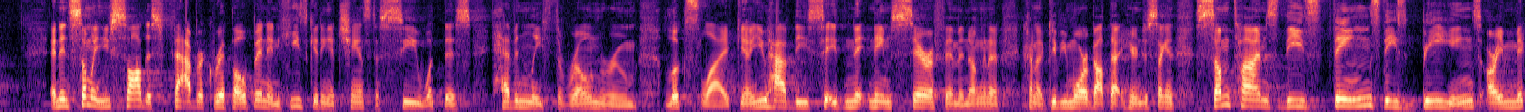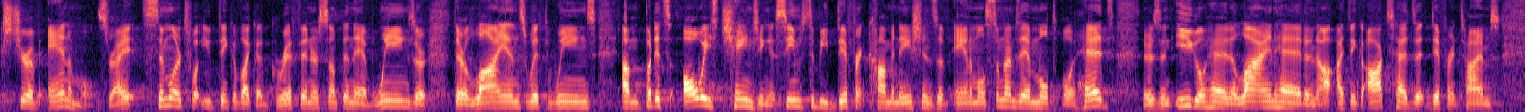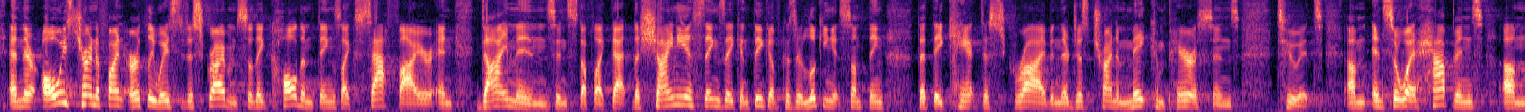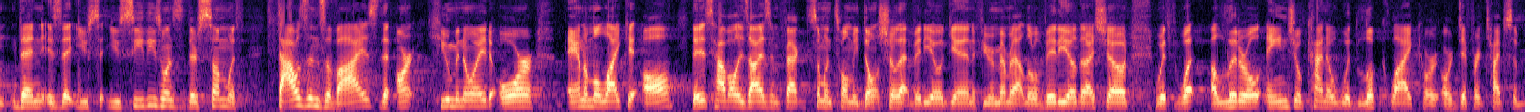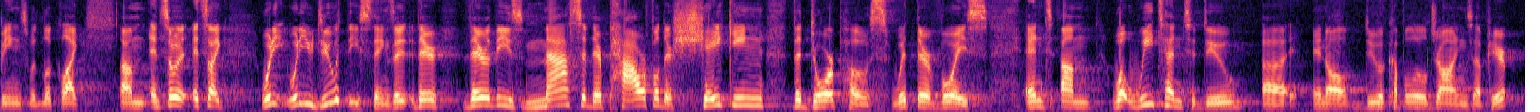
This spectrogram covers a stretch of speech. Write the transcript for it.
And in some way, you saw this fabric rip open, and he's getting a chance to see what this heavenly throne room looks like. You know, you have these names seraphim, and I'm going to kind of give you more about that here in just a second. Sometimes these things, these beings, are a mixture of animals, right? Similar to what you'd think of like a griffin or something. They have wings, or they're lions with wings, um, but it's always changing. It seems to be different combinations of animals. Sometimes they have multiple heads. There's an eagle head, a lion head, and I think ox heads at different times. And they're always trying to find earthly ways to describe them. So they call them things like sapphire and diamonds and stuff like that. The shiniest things they can think of because they're looking at something that they can't describe and they're just trying to make comparisons to it. Um, and so what happens um, then is that you, you see these ones, there's some with thousands of eyes that aren't humanoid or animal like at all. They just have all these eyes. In fact, someone told me, don't show that video again. If you remember that little video that I showed with what a literal angel kind of would look like or, or different types of beings would look like. Um, and so it's like, what do, you, what do you do with these things? They're, they're these massive, they're powerful, they're shaking the doorposts with their voice. And um, what we tend to do, uh, and I'll do a couple little drawings up here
